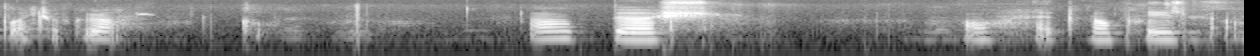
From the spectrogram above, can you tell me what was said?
a bunch of girls. Cool. Oh gosh. Oh, heck no, please no.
